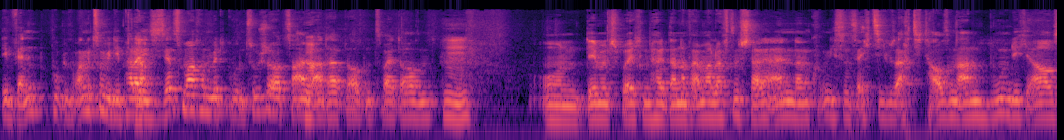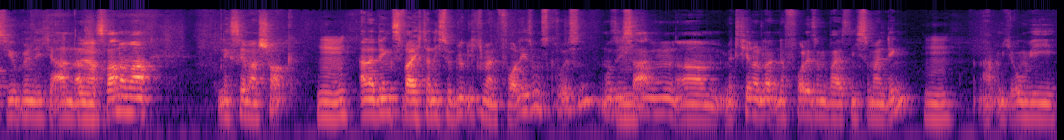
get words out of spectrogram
Eventpublikum angezogen, wie die Paladins es jetzt machen, mit guten Zuschauerzahlen, Ja. 1.500, 2.000. Mhm. Und dementsprechend halt dann auf einmal läuft ein Stadion ein, dann gucken dich so 60.000 bis 80.000 an, buhen dich aus, jubeln dich an. Also Ja. das war nochmal ein extremer Schock. Mhm. Allerdings war ich da nicht so glücklich in meinen Vorlesungsgrößen, muss ich sagen. Ähm, mit 400 Leuten in der Vorlesung war es nicht so mein Ding. Mhm. Hab mich irgendwie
